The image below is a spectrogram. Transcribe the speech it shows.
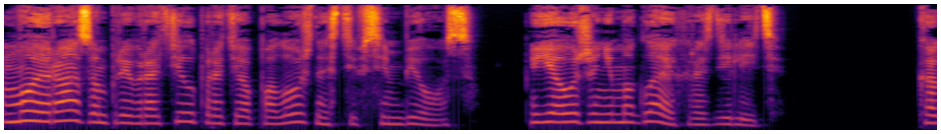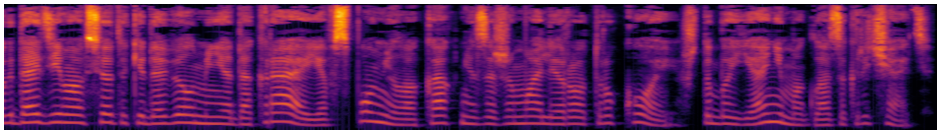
Мой разум превратил противоположности в симбиоз. Я уже не могла их разделить. Когда Дима все-таки довел меня до края, я вспомнила, как мне зажимали рот рукой, чтобы я не могла закричать.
